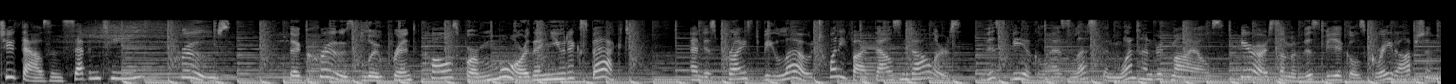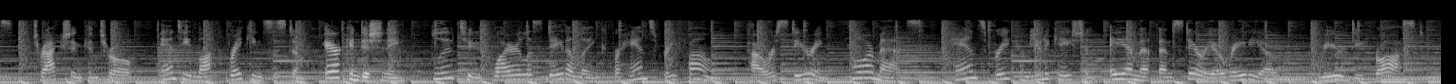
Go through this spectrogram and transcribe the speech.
2017 Cruze. The Cruze blueprint calls for more than you'd expect and is priced below $25,000. This vehicle has less than 100 miles. Here are some of this vehicle's great options. Traction control, anti-lock braking system, air conditioning, Bluetooth wireless data link for hands-free phone, power steering, floor mats, hands-free communication, AM FM stereo radio, rear defrost,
